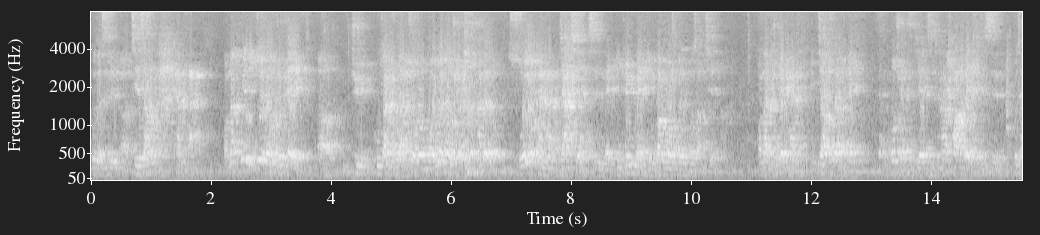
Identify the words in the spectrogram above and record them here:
或者是呃街上的看板。哦，那因为你最后你就可以呃去估算出来说，某一位候选人他的所有看板加起来是每平均每平方公分多少钱？哦，那你就可以看比较出来，哎，候选人之间是他的花费是不成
